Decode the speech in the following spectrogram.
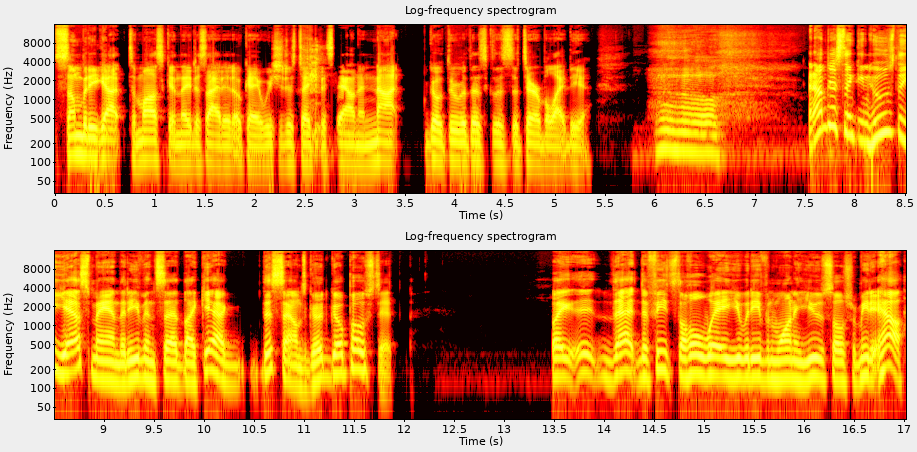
somebody got to Musk and they decided, okay, we should just take this down and not go through with this because this is a terrible idea. Oh, And I'm just thinking, who's the yes man that even said, like, yeah, this sounds good, go post it? Like it, that defeats the whole way you would even want to use social media. Hell,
